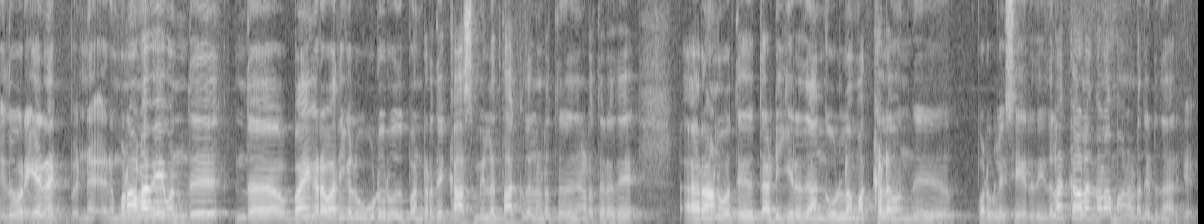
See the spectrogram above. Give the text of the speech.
இது ஒரு ஏன்னா ரொம்ப நாளாகவே வந்து இந்த பயங்கரவாதிகள் ஊடுருவது பண்ணுறது காஷ்மீரில் தாக்குதல் நடத்துறது நடத்துறது இராணுவத்தை எதிர்த்து அடிக்கிறது அங்கே உள்ள மக்களை வந்து படுகொலை செய்கிறது இதெல்லாம் காலங்காலமாக நடந்துட்டு தான் இருக்குது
